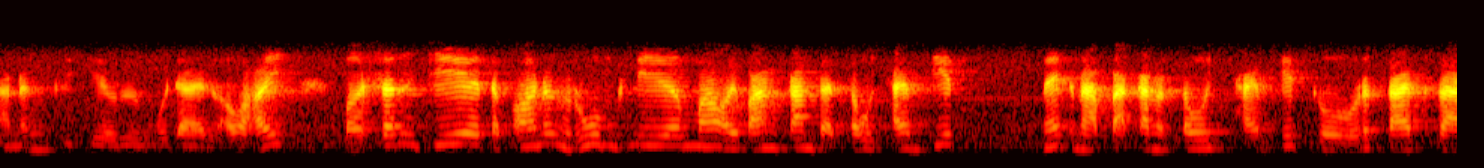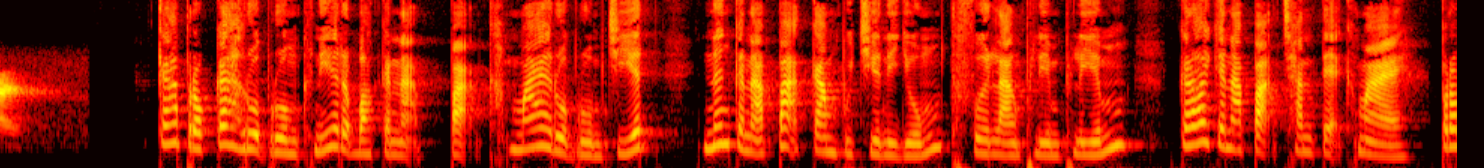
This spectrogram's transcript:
អាហ្នឹងគឺជារឿងមួយដែលល្អហើយ បើសិនជាទាំងអស់ហ្នឹងរួមគ្នាមកឲ្យបានកាន់តែតូចថែមទៀតណែគណៈបកកាន់តែតូចថែមទៀតក៏រឹតតែផ្សើការប្រកាសរួបរวมគ្នារបស់គណៈបកខ្មែររួបរวมជាតិនិងគណៈបកកម្ពុជានិយមធ្វើឡើងភ្លាមភ្លាមក្រោយគណៈបកឆន្ទៈខ្មែរប្រ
